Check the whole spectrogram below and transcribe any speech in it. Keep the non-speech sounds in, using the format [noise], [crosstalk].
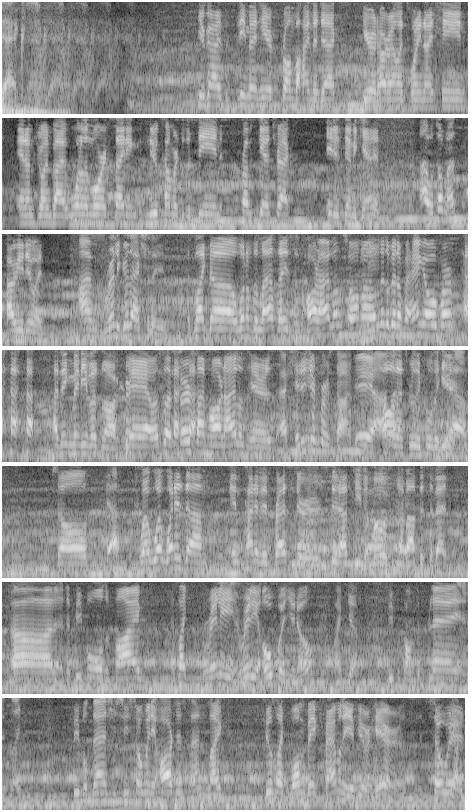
Decks. You guys, it's Z-Man here from Behind the Decks here at Hard Island 2019, and I'm joined by one of the more exciting newcomers of the scene from Scantraxx. It is Demi Kanon. Hi, what's up, man? How are you doing? I'm really good, actually. It's like the one of the last days at Hard Island, so I'm a mm-hmm. little bit of a hangover. [laughs] I think many of us are. yeah, it was my first [laughs] time Hard Island here. It's actually It is your first time. Yeah. Oh, I Oh, like- that's really cool to hear. Yeah. So yeah, What what what is um kind of impressed or stood out to you the most about this event? uh, the, the people, the vibe. It's like really, really open, you know. Like Yeah. people come to play, and it's like people dance. You see so many artists, and like feels like one big family if you're here. It's, it's so weird,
